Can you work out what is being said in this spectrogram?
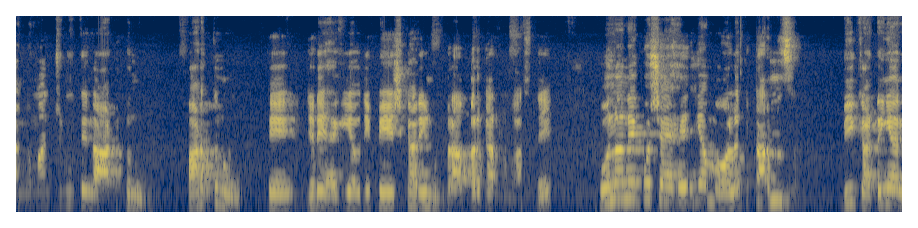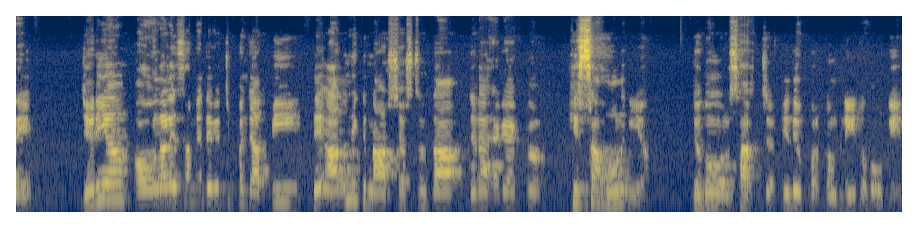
ਰੰਗਮੰਚ ਨੂੰ ਤੇ ਨਾਟਕ ਨੂੰ ਪੜਤ ਨੂੰ ਤੇ ਜਿਹੜੇ ਹੈਗੀ ਆ ਉਹਦੀ ਪੇਸ਼ਕਾਰੀ ਨੂੰ ਬਰਾਬਰ ਕਰਨ ਵਾਸਤੇ ਉਹਨਾਂ ਨੇ ਕੁਝ ਇਹੋ ਜਿਹੀਆਂ ਮੌਲਿਕ ਟਰਮਸ ਵੀ ਕੱਢੀਆਂ ਨੇ, ਜਿਹੜੀਆਂ ਆਉਣ ਵਾਲੇ ਸਮੇਂ ਦੇ ਵਿੱਚ ਪੰਜਾਬੀ ਦੇ ਆਧੁਨਿਕ ਨਾਟ ਸ਼ਾਸਤਰ ਦਾ ਜਿਹੜਾ ਹੈਗਾ ਇੱਕ ਹਿੱਸਾ ਹੋਣਗੀਆਂ, ਜਦੋਂ ਰਿਸਰਚ ਇਹਦੇ ਉੱਪਰ ਕੰਪਲੀਟ ਹੋ ਗਈ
